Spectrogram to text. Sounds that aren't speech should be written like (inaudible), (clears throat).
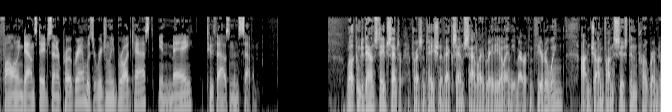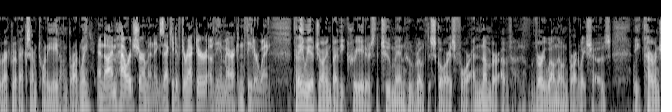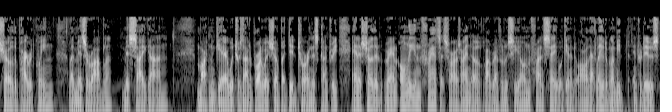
The following Downstage Center program was originally broadcast in May 2007. Welcome to Downstage Center, a presentation of XM Satellite Radio and the American Theater Wing. I'm John von Soosten, Program Director of XM 28 on Broadway. And I'm Howard Sherman, Executive Director of the American Theater Wing. Today we are joined by the creators, the two men who wrote the scores for a number of very well known Broadway shows the current show, The Pirate Queen, Les Miserables, Miss Saigon, Martin Guerre, which was not a Broadway show but did tour in this country, and a show that ran only in France, as far as I know, La Révolution Française. We'll get into all of that later, but let me introduce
